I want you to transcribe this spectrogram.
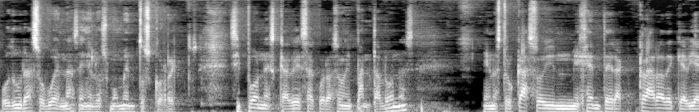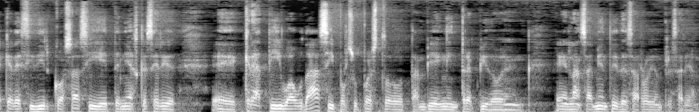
o duras o buenas en los momentos correctos. Si pones cabeza, corazón y pantalones, en nuestro caso y mi gente era clara de que había que decidir cosas y tenías que ser eh, creativo, audaz y por supuesto también intrépido en, en lanzamiento y desarrollo empresarial.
